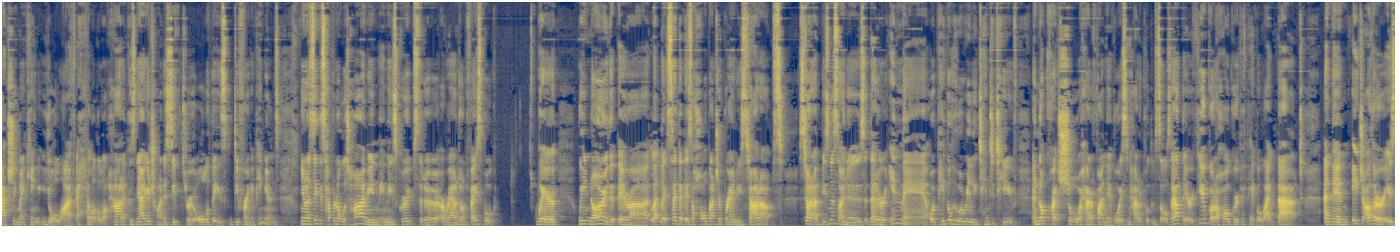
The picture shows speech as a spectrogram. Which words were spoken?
actually making your life a hell of a lot harder because now you're trying to sift through all of these differing opinions. You know, I see this happen all the time in, in these groups that are around on Facebook where we know that there are, like, let's say that there's a whole bunch of brand new startups, startup business owners that are in there, or people who are really tentative and not quite sure how to find their voice and how to put themselves out there. If you've got a whole group of people like that, and then each other is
